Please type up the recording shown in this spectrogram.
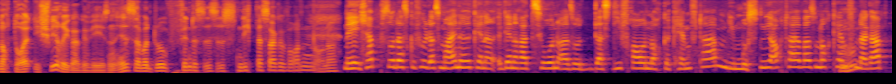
noch deutlich schwieriger gewesen ist. Aber du findest, es ist nicht besser geworden, oder? Nee, ich habe so das Gefühl, dass meine Generation, also dass die Frauen noch gekämpft haben, die mussten ja auch teilweise noch kämpfen. Mhm. Da gab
